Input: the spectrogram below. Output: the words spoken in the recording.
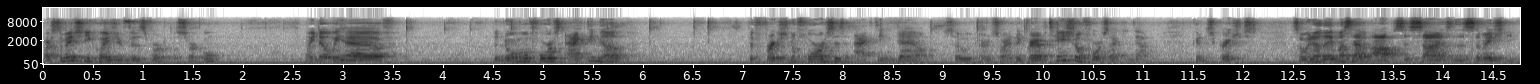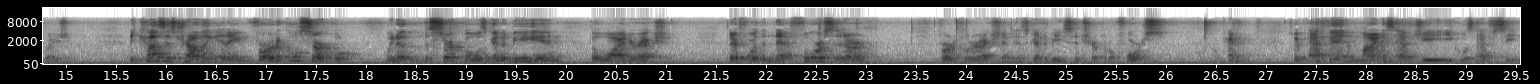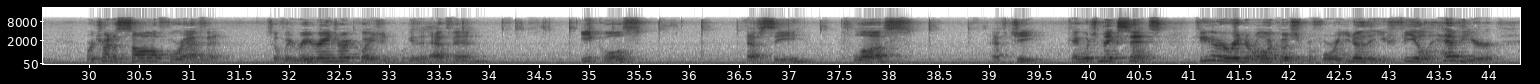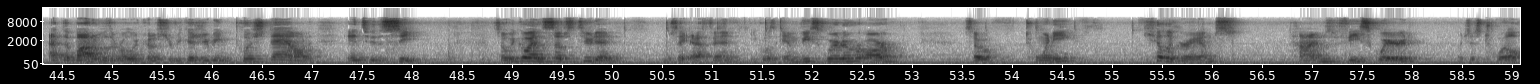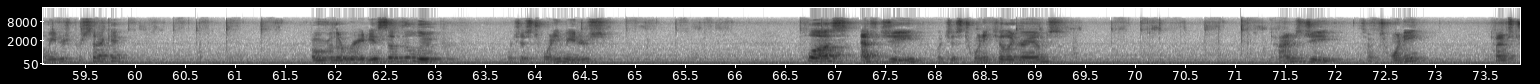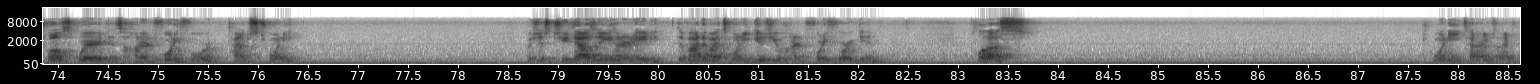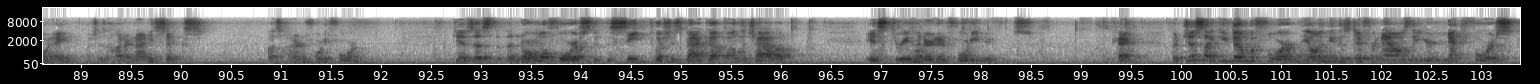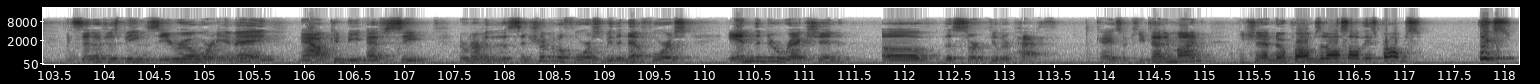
Our summation equation for this vertical circle, we know we have the normal force acting up, the frictional force is acting down. So, or sorry, the gravitational force acting down. Goodness gracious. So we know they must have opposite signs in the summation equation. Because it's traveling in a vertical circle, we know that the circle is going to be in the y direction. Therefore, the net force in our vertical direction is going to be centripetal force. Okay? So we have Fn minus Fg equals Fc. We're trying to solve for Fn. So if we rearrange our equation, we'll get that Fn equals Fc plus Fg. Okay, which makes sense. If you've ever ridden a roller coaster before, you know that you feel heavier at the bottom of the roller coaster because you're being pushed down into the seat. So we go ahead and substitute in. We'll say Fn equals mv squared over r. So 20 kilograms times v squared, which is 12 meters per second, over the radius of the loop, which is 20 meters, plus Fg, which is 20 kilograms, times g, so 20 times 12 squared, that's 144, times 20, which is 2,880, divided by 20 gives you 144 again, plus 20 times 9.8, which is 196, plus 144, gives us that the normal force that the seat pushes back up on the child is 340 newtons. Okay? So just like you've done before, the only thing that's different now is that your net force, instead of just being 0 or ma, now can be Fc. Remember that the centripetal force will be the net force in the direction of the circular path. Okay, so keep that in mind. You should have no problems at all solve these problems. Thanks!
